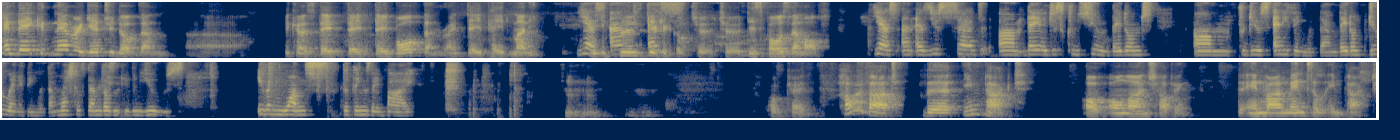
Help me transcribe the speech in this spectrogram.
And they could never get rid of them uh, because they, they, they bought them, right? They paid money. Yes, It and proves as- difficult to, to dispose them of. Yes, and as you said, um, they just consume. They don't um, produce anything with them. They don't do anything with them. Most of them doesn't even use, even once, the things they buy. Mhm, mhm. Okay, how about the impact of online shopping, the environmental impact.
